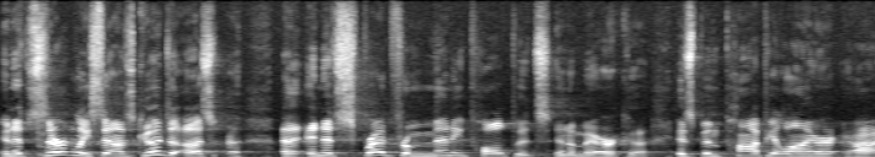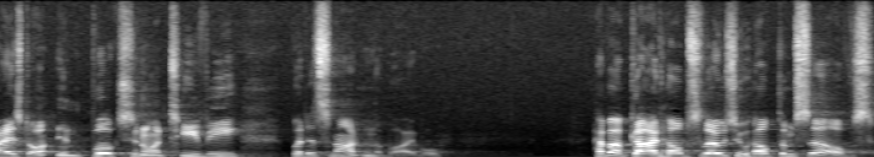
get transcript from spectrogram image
And it certainly sounds good to us, uh, uh, and it's spread from many pulpits in America. It's been popularized in books and on TV, but it's not in the Bible. How about God helps those who help themselves?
